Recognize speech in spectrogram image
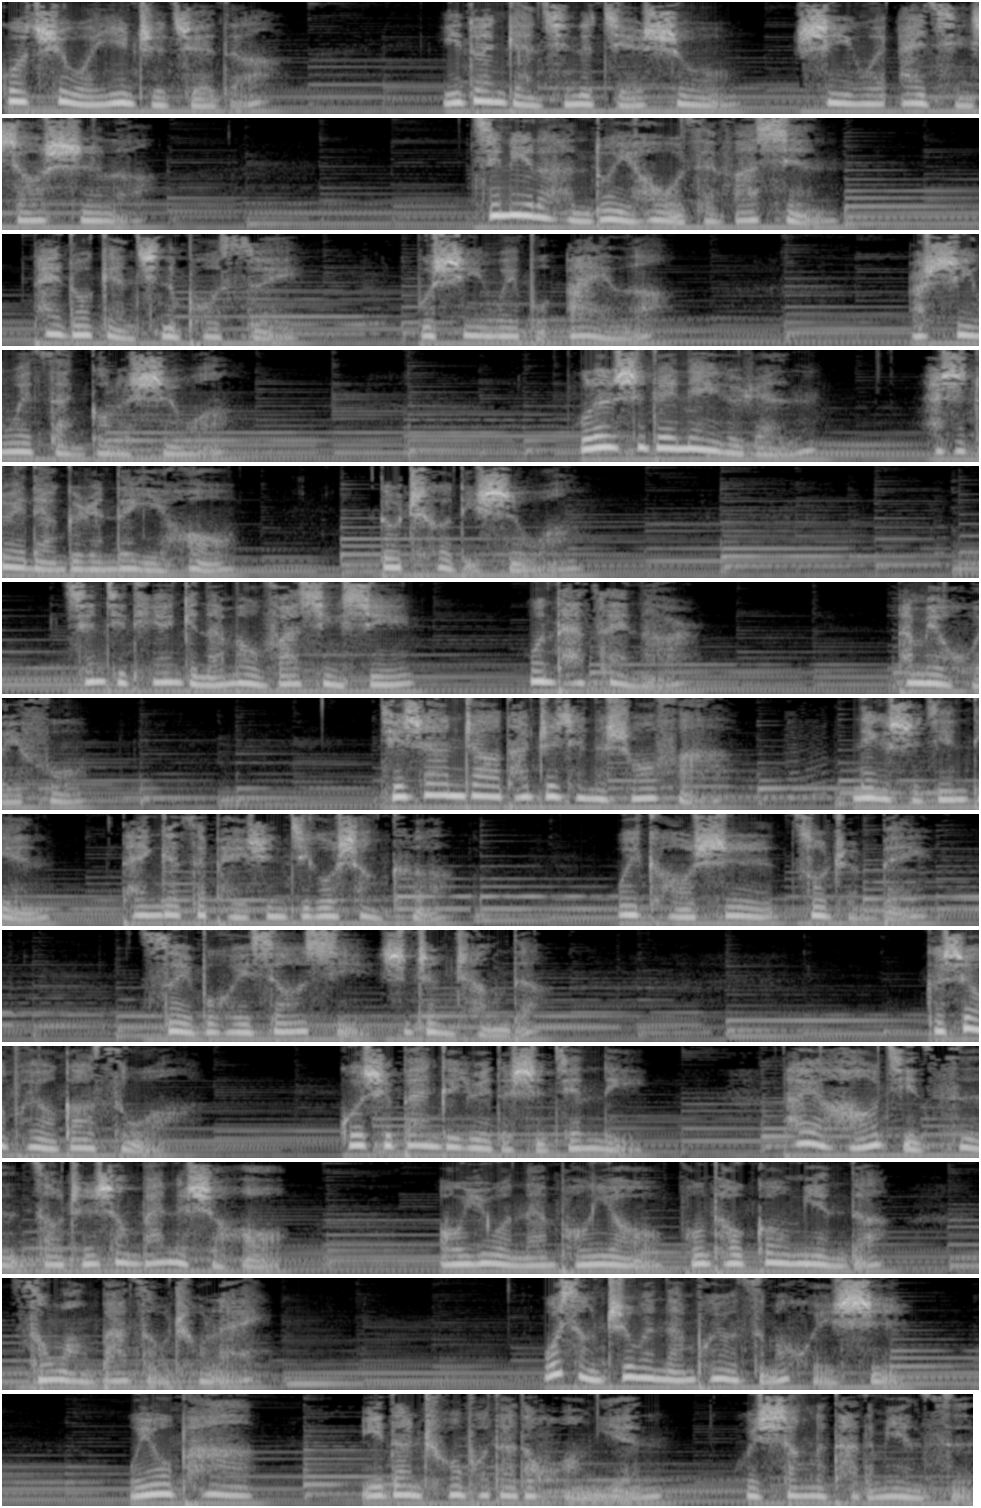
过去我一直觉得，一段感情的结束是因为爱情消失了。经历了很多以后，我才发现，太多感情的破碎，不是因为不爱了，而是因为攒够了失望。无论是对那个人，还是对两个人的以后，都彻底失望。前几天给男朋友发信息，问他在哪儿，他没有回复。其实按照他之前的说法，那个时间点他应该在培训机构上课，为考试做准备，所以不回消息是正常的。可是有朋友告诉我，过去半个月的时间里，他有好几次早晨上班的时候，偶遇我男朋友蓬头垢面的从网吧走出来。我想质问男朋友怎么回事，我又怕。一旦戳破他的谎言，会伤了他的面子，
